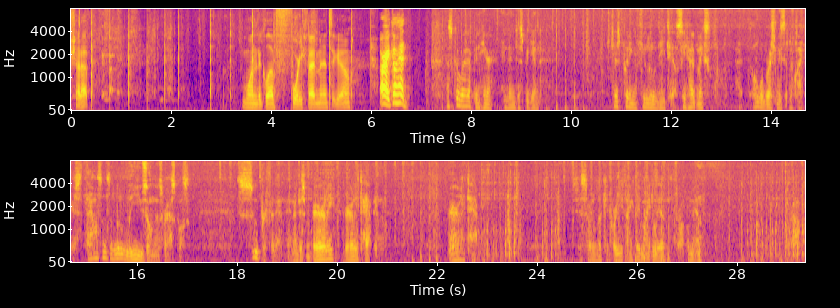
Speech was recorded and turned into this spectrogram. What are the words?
Shut up. Wanted a glove 45 minutes ago. All right, go ahead. Let's go right up in here and then just begin. Just putting a few little details. See how it makes, that oval brush makes it look like there's thousands of little leaves on those rascals. Super for that. And I'm just barely, barely tapping. Barely tapping. Sort of look at where you think they might live. Drop them in. Drop them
